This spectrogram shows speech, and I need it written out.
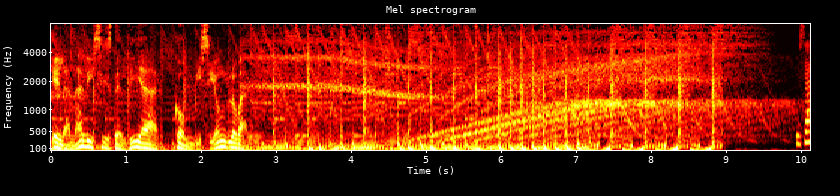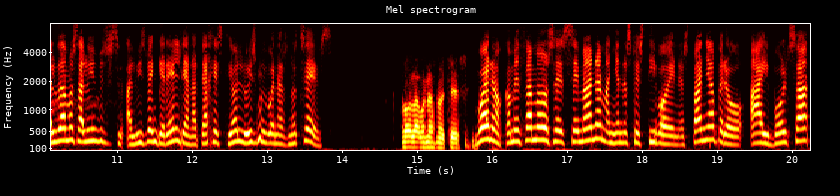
El análisis del día con visión global. Y saludamos a Luis, a Luis Benguerel de Anatea Gestión. Luis, muy buenas noches. Hola, buenas noches. Bueno, comenzamos eh, semana, mañana es festivo en España, pero hay bolsa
